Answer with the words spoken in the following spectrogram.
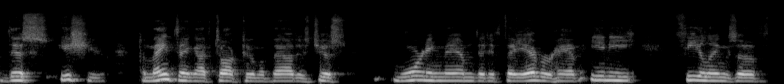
this issue. The main thing I've talked to them about is just warning them that if they ever have any feelings of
